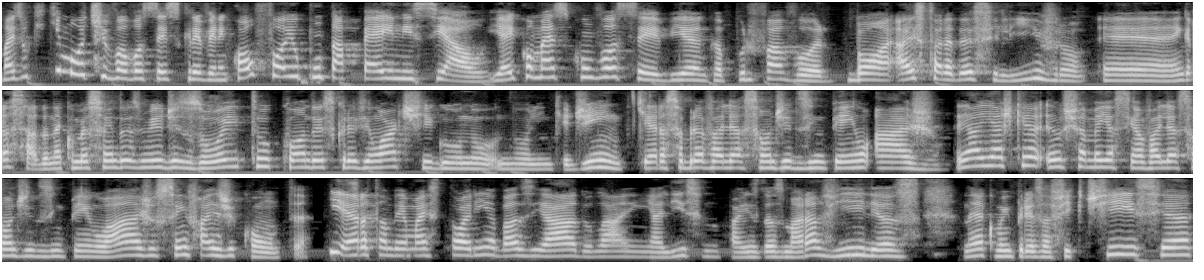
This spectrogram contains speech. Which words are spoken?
Mas o que, que motivou vocês a escreverem? Qual foi o pontapé inicial? E aí começo com você, Bianca, por favor. Bom, a história desse livro é engraçada, né? Começou em 2018, quando eu escrevi um artigo no, no LinkedIn que era sobre sobre avaliação de desempenho ágil. E aí acho que eu chamei assim avaliação de desempenho ágil sem faz de conta. E era também uma historinha baseado lá em Alice no País das Maravilhas, né, com uma empresa fictícia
